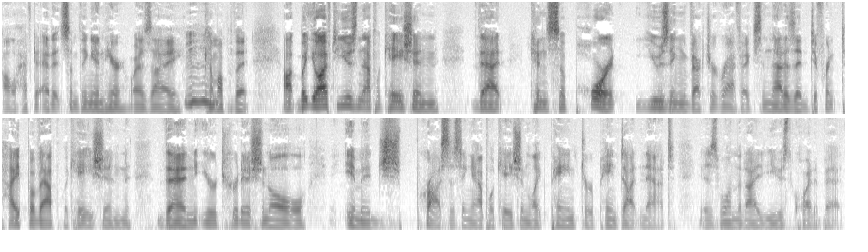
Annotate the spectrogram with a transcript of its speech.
I'll have to edit something in here as I come up with it. Uh, but you'll have to use an application that can support using vector graphics, and that is a different type of application than your traditional image processing application like Paint or Paint.net is one that I used quite a bit.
